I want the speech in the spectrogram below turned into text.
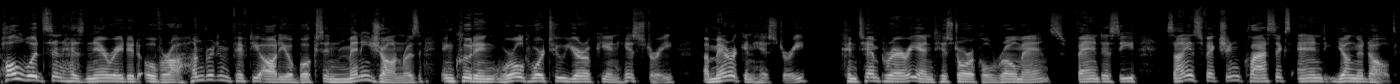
Paul Woodson has narrated over 150 audiobooks in many genres, including World War II European history, American history, contemporary and historical romance, fantasy, science fiction, classics, and young adult.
